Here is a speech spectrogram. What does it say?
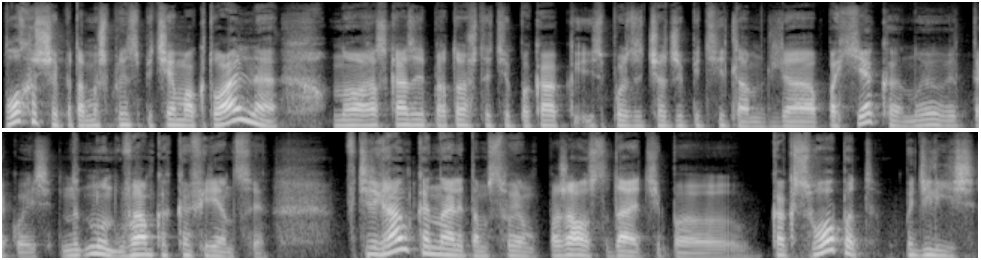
плохо вообще, потому что, в принципе, тема актуальная, но рассказывать про то, что, типа, как использовать чат GPT там для похека, ну, это такое. Ну, в рамках конференции. В телеграм-канале там своем, пожалуйста, да, типа, как с опыт, поделись.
